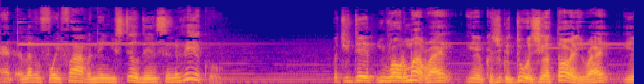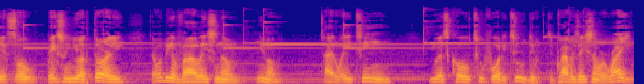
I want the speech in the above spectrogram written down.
at 11:45 and then you still didn't send the vehicle? But you did. You wrote them up, right? Yeah, because you could do it's your authority, right? Yeah. So based on your authority, that would be a violation of you know Title 18, U.S. Code 242, the deprivation of a right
